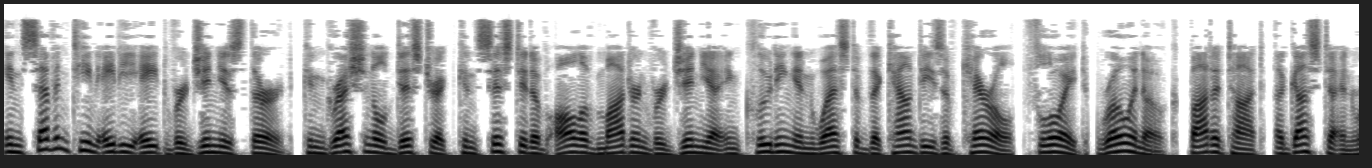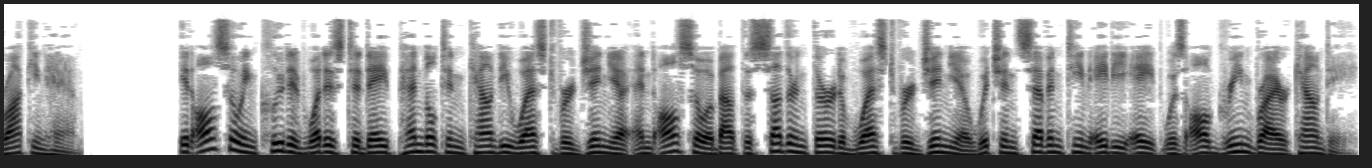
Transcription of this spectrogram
In 1788 Virginia's 3rd, congressional district consisted of all of modern Virginia including and west of the counties of Carroll, Floyd, Roanoke, Botetourt, Augusta and Rockingham. It also included what is today Pendleton County, West Virginia and also about the southern third of West Virginia which in 1788 was all Greenbrier County.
